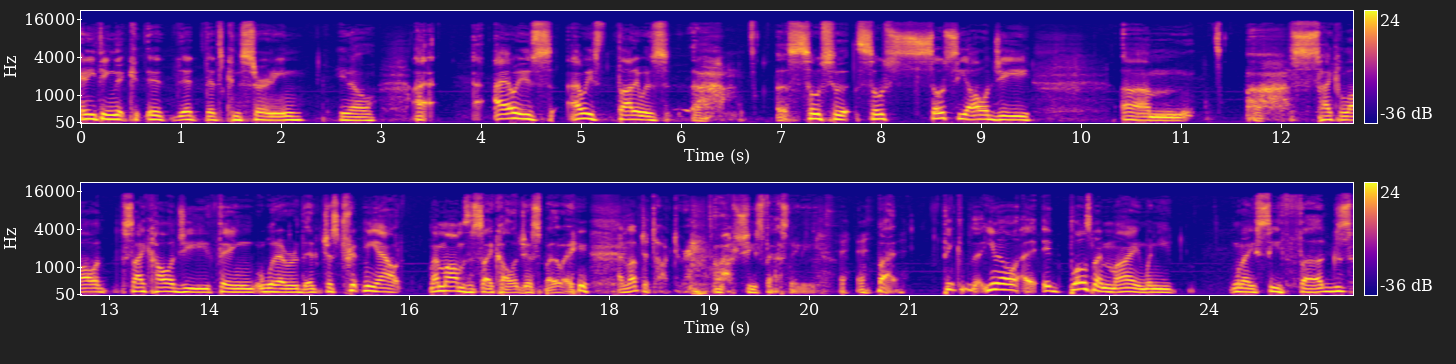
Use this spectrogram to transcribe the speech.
anything that, c- it, that that's concerning. You know, I I always I always thought it was uh, a soci, so, sociology um, uh, psychology psychology thing whatever that just tripped me out. My mom's a psychologist, by the way. I'd love to talk to her. Oh, she's fascinating. but think of that, you know, it blows my mind when you when I see thugs,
